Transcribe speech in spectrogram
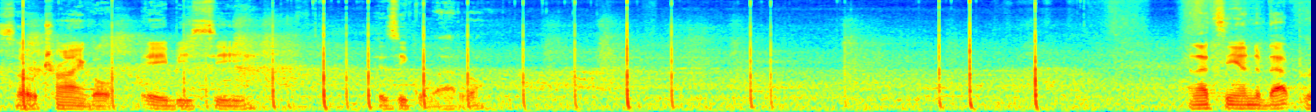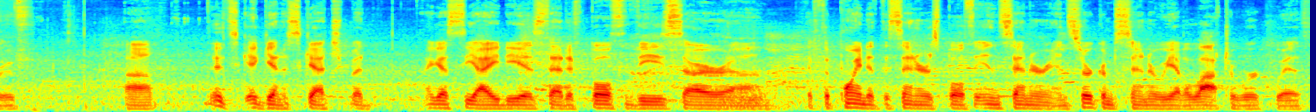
So triangle ABC is equilateral. And that's the end of that proof. Uh, it's again a sketch, but I guess the idea is that if both of these are, uh, if the point at the center is both in center and circumcenter, we have a lot to work with.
